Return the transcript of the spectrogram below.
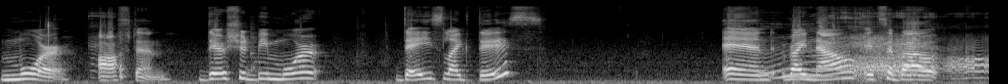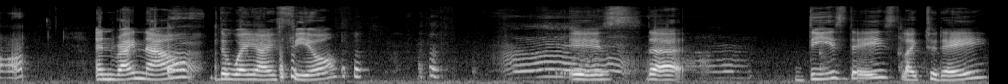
more often. There should be more days like this. And right now, it's about. And right now, the way I feel is that these days, like today,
